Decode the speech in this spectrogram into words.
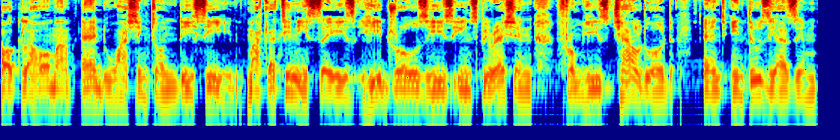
Oklahoma, and Washington, D.C. Mahlatini says he draws his inspiration from his childhood and enthusiasm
